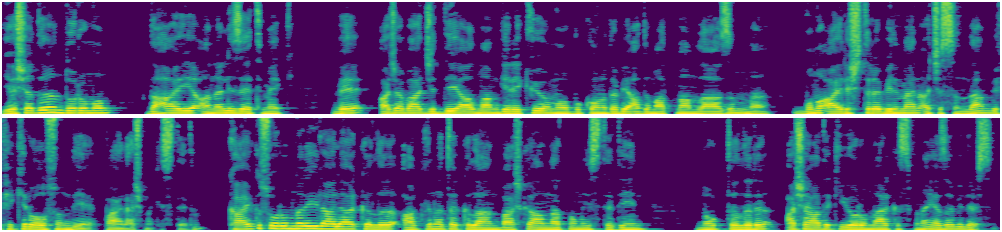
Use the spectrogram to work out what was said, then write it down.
yaşadığın durumun daha iyi analiz etmek ve acaba ciddiye almam gerekiyor mu? Bu konuda bir adım atmam lazım mı? Bunu ayrıştırabilmen açısından bir fikir olsun diye paylaşmak istedim. Kaygı sorunlarıyla alakalı aklına takılan, başka anlatmamı istediğin noktaları aşağıdaki yorumlar kısmına yazabilirsin.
